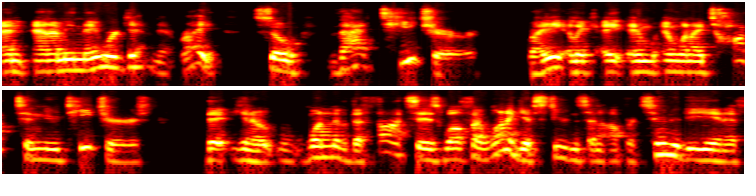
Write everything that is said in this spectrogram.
and and i mean they were getting it right. So that teacher right like and, and when i talk to new teachers that you know one of the thoughts is well if i want to give students an opportunity and if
